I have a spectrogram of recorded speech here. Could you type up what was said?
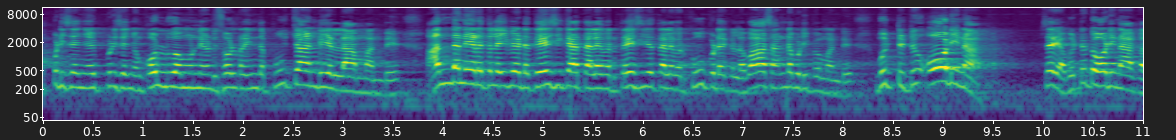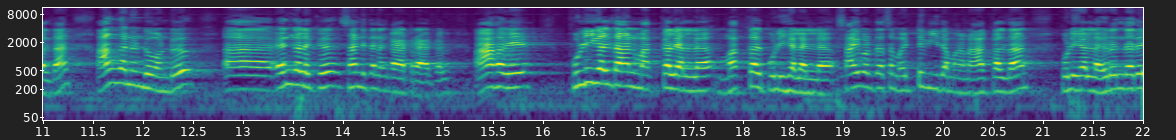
அப்படி செஞ்சோம் இப்படி செஞ்சோம் கொல்லுவோம் முன்னே சொல்ற இந்த பூச்சாண்டி எல்லாம் வந்து அந்த நேரத்துல இவட தேசிகா தலைவர் தேசிய தலைவர் கூப்பிடக்கல வா சண்டை பிடிப்போம் விட்டுட்டு ஓடினாக்கள் சரியா? விட்டுட்டு ஓடினாக்கள் தான். அங்க நின்று கொண்டு ஆஹ், எங்களுக்கு சண்டித்தனம் காட்டுறார்கள். ஆகவே புலிகள் தான் மக்கள் அல்ல மக்கள் புலிகள் அல்ல. சைபர் தசம் எட்டு வீதமான ஆக்கள் தான் புலிகள்ல இருந்தது.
